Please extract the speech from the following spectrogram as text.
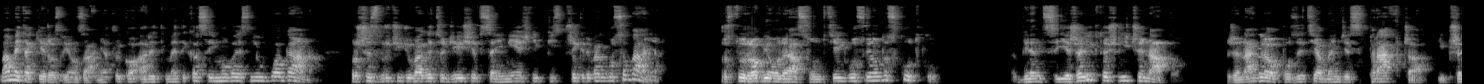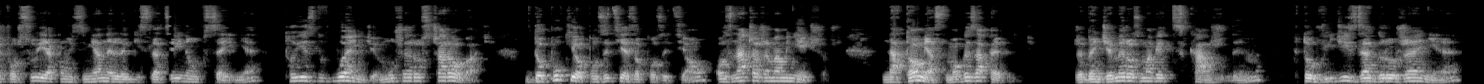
Mamy takie rozwiązania, tylko arytmetyka sejmowa jest nieubłagana. Proszę zwrócić uwagę, co dzieje się w Sejmie, jeśli PiS przegrywa głosowania. Po prostu robią reasumpcję i głosują do skutku. Więc jeżeli ktoś liczy na to, że nagle opozycja będzie sprawcza i przeforsuje jakąś zmianę legislacyjną w Sejmie, to jest w błędzie. Muszę rozczarować dopóki opozycja jest opozycją, oznacza, że ma mniejszość. Natomiast mogę zapewnić, że będziemy rozmawiać z każdym, kto widzi zagrożenie,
